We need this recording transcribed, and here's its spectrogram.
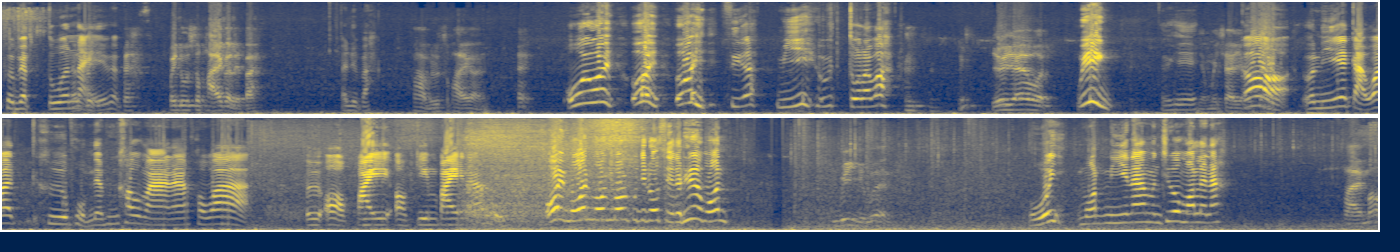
เผื่อแบบตัวไหนแบบไปไปดูสไปก่อนเลยปะไปดูปะพาไปดูสไปก่อนเฮ้ยโอ้ยโอ้ยโอ้ยโอ้ยเสือหมีอุ๊ยตัวอะไรวะเยอะแยะหมดวิ่งโอเคยังไม่ใช่ยังก็ไม่ใช่วันนี้กะว่าคือผมเนี่ยเพิ่งเข้ามานะ เพราะว่าเออออกไปออกเกมไปนะครับผมโอ้ยมนมนมนกูจะโดนเสือกระทืบมนกู วิ่งอยู่เพื่อนโอ้ยมอดนี้นะ มันชื่อว่ามอดเลยนะพลายเมา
